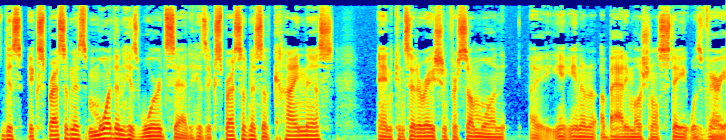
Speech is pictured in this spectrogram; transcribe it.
this expressiveness, more than his words said, his expressiveness of kindness and consideration for someone uh, in a, a bad emotional state was very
